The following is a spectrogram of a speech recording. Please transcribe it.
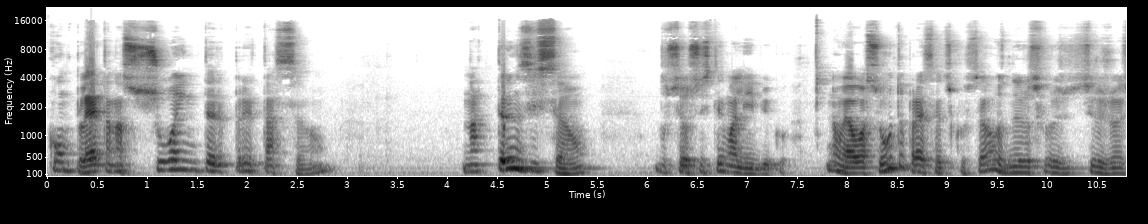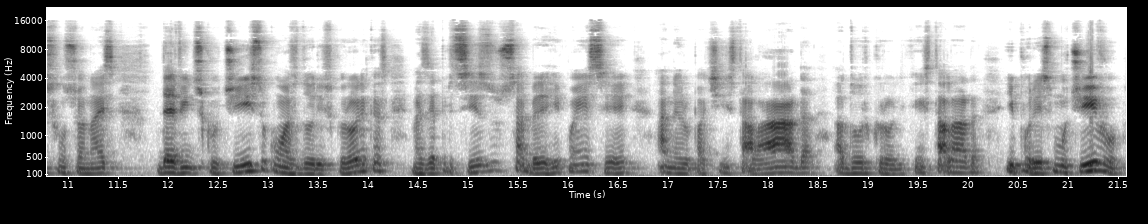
completa na sua interpretação, na transição do seu sistema límbico. Não é o assunto para essa discussão, os neurocirurgiões funcionais devem discutir isso com as dores crônicas, mas é preciso saber reconhecer a neuropatia instalada, a dor crônica instalada, e por esse motivo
